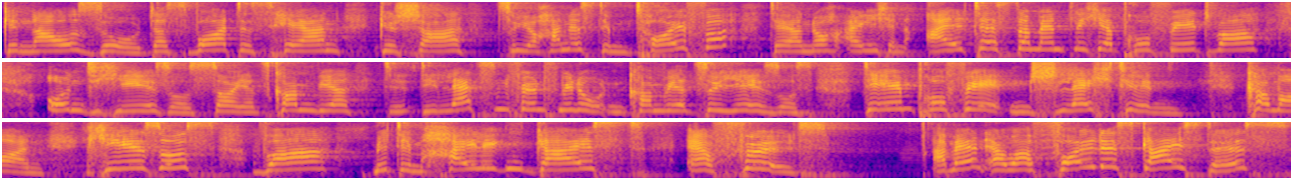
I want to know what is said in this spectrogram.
Genauso, das Wort des Herrn geschah zu Johannes dem Täufer, der ja noch eigentlich ein alttestamentlicher Prophet war, und Jesus. So, jetzt kommen wir, die, die letzten fünf Minuten kommen wir zu Jesus, dem Propheten schlechthin. Come on. Jesus war mit dem Heiligen Geist erfüllt. Amen. Er war voll des Geistes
